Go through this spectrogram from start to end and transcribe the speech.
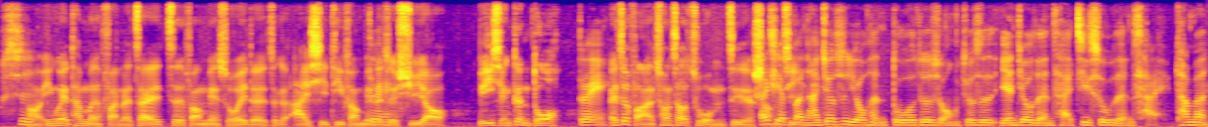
是啊，因为他们反而在这方面所谓的这个 ICT 方面的这个需要。比以前更多，对，哎，这反而创造出我们自己的商机。而且本来就是有很多这种就是研究人才、技术人才，他们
